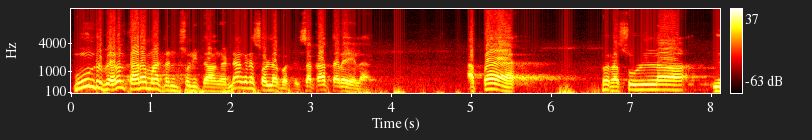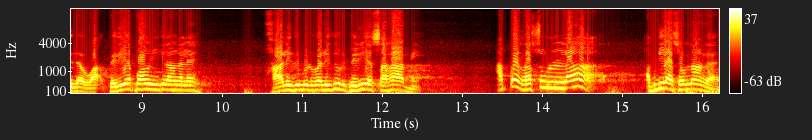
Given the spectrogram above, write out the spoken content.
மூன்று பேரும் தர மாட்டேன்னு சொல்லிட்டாங்கன்னு அங்கே சொல்லப்பட்டு சக்காத் தர இயலாது. அப்ப இப்போ ரசுல்லா இதில் வா- பெரியப்பாவும் நிற்கிறாங்களே ஹாலிதுபின் வலிது ஒரு பெரிய சஹாபி. அப்ப ரசுல்லா அப்படியா சொன்னாங்க?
